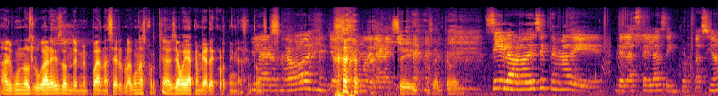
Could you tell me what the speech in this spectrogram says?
algunos lugares donde me puedan hacer algunas cortinas. Ya voy a cambiar de cortinas entonces. Claro, yo modelar aquí. sí, exactamente. Sí, la verdad ese tema de, de, las telas de importación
